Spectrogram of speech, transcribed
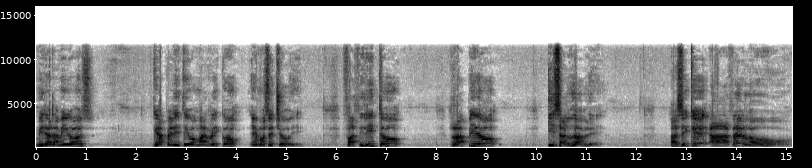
Mirad amigos, qué aperitivo más rico hemos hecho hoy. Facilito, rápido y saludable. Así que a hacerlo.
